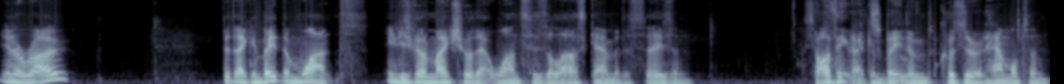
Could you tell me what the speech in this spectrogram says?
in a row, but they can beat them once. You just got to make sure that once is the last game of the season. So I think they can beat them because they're at Hamilton.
